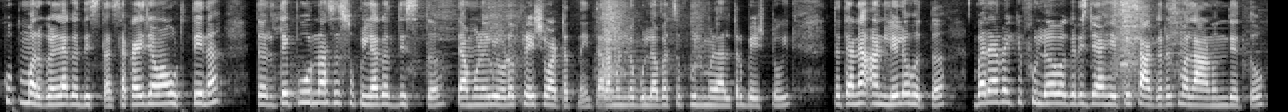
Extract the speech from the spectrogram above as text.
खूप मरगळल्या दिसतात. सकाळी जेव्हा उठते ना तर ते पूर्ण असं सुकल्यागत दिसतं. त्यामुळे एवढं फ्रेश वाटत नाही. त्याला म्हणलं गुलाबाचं फुल मिळालं तर बेस्ट होईल. तर त्यानं आणलेलं होतं. बऱ्यापैकी फुलं वगैरे जे आहे ते सागरच मला आणून देतो.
